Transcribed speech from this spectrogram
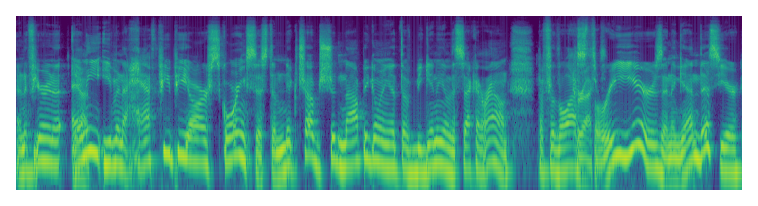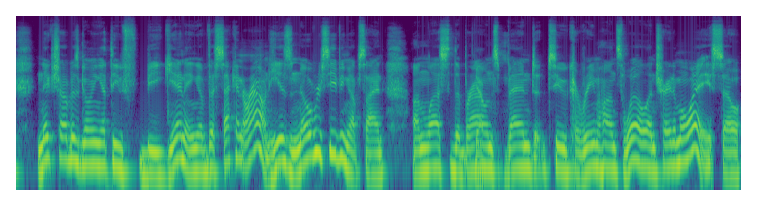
and if you're in a, Yeah. any even a half PPR scoring system, Nick Chubb should not be going at the beginning of the second round. But for the last Correct. three years, and again this year, Nick Chubb is going at the f- beginning of the second round. He has no receiving upside unless the Browns bend to Kareem Hunt's will and trade him away. So,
